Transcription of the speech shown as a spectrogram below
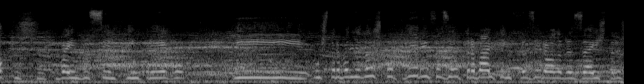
POCs que vêm do centro de emprego e os trabalhadores para poderem fazer o trabalho têm que fazer horas extras.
